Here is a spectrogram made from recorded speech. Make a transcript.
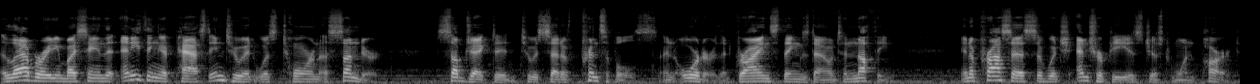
elaborating by saying that anything that passed into it was torn asunder, subjected to a set of principles and order that grinds things down to nothing, in a process of which entropy is just one part.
